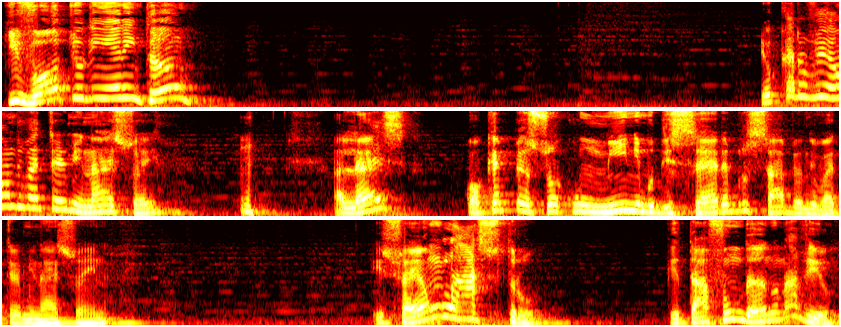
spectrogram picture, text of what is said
Que volte o dinheiro então. Eu quero ver onde vai terminar isso aí. Aliás, Qualquer pessoa com um mínimo de cérebro sabe onde vai terminar isso aí, né? Isso aí é um lastro que está afundando o navio.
